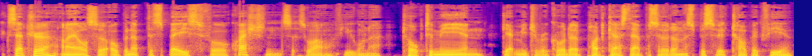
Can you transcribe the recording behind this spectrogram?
etc. And I also open up the space for questions as well. If you want to talk to me and get me to record a podcast episode on a specific topic for you,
